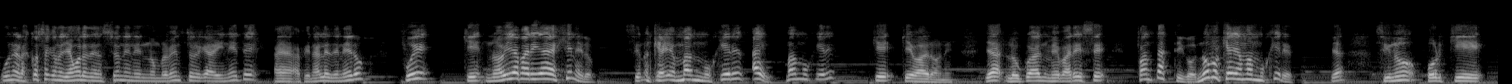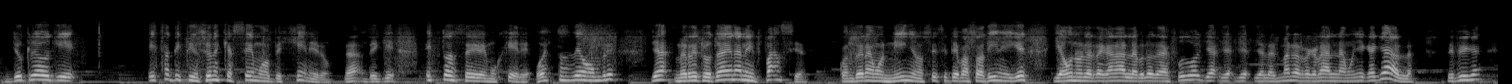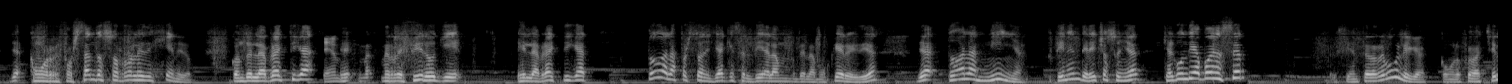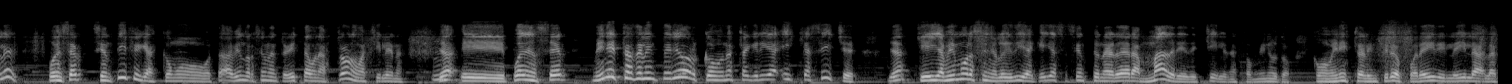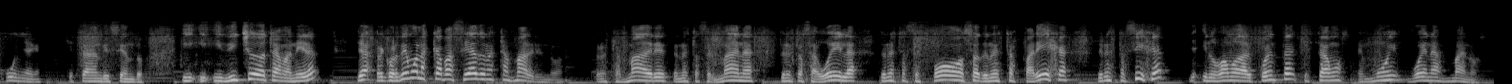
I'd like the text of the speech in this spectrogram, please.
una de las cosas que nos llamó la atención en el nombramiento del gabinete a, finales de enero fue que no había paridad de género, sino que había más mujeres, hay más mujeres que, que varones, ¿ya? Lo cual me parece fantástico, no porque haya más mujeres, ¿ya? Sino porque yo creo que estas distinciones que hacemos de género, de que esto es de mujeres o esto es de hombres, ya me retrotraen a la infancia. Cuando éramos niños, no sé si te pasó a ti, Miguel, y a uno le regalaban la pelota de fútbol ya, y a la hermana le regalaban la muñeca que habla. ¿Te fijas? Ya, como reforzando esos roles de género. Cuando en la práctica, eh, me, refiero que en la práctica todas las personas, ya que es el Día de la, de la, Mujer hoy día, ya todas las niñas tienen derecho a soñar que algún día pueden ser presidente de la República, como lo fue Bachelet. Pueden ser científicas, como estaba viendo recién una entrevista a una astrónoma chilena. ¿ya? Mm. Eh, pueden ser ministras del Interior, como nuestra querida Isquia Siche, ¿ya? que ella misma lo señaló hoy día, que ella se siente una verdadera madre de Chile en estos minutos, como ministra del Interior. Por ahí leí la, la cuña que, estaban diciendo. Y, dicho de otra manera, ya recordemos las capacidades de nuestras madres, ¿no? De nuestras madres, de nuestras hermanas, de nuestras abuelas, de nuestras esposas, de nuestras parejas, de nuestras hijas, y nos vamos a dar cuenta que estamos en muy buenas manos.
